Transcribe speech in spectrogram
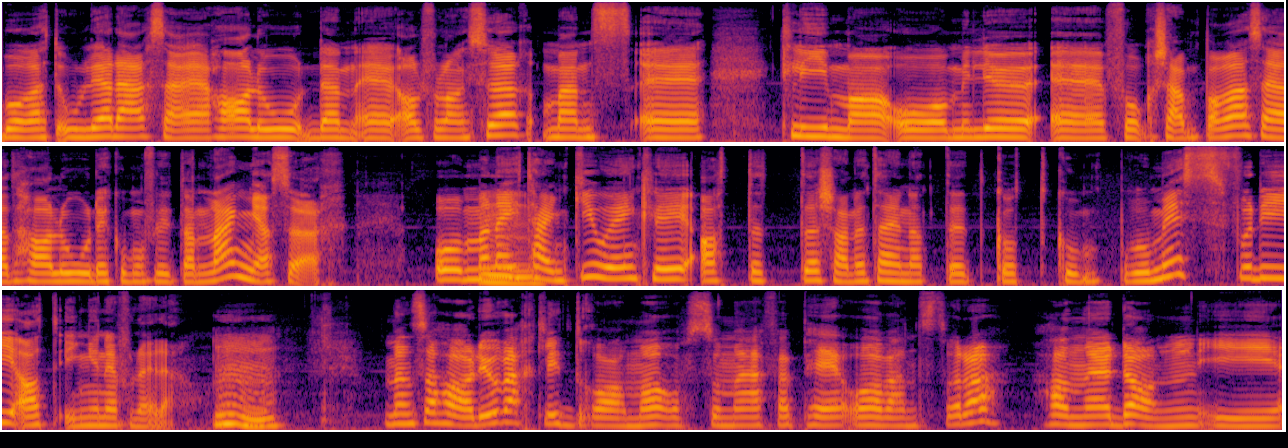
bore etter olje der, sier hallo, den er altfor langt sør. Mens eh, klima- og miljøforkjempere sier at hallo, det kommer å flytte den lenger sør. Og, men jeg tenker jo egentlig at dette kjennetegner at det er et godt kompromiss, fordi at ingen er fornøyde. Men så har det jo vært litt drama også med Frp og Venstre. da. Han eh, Dalen i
